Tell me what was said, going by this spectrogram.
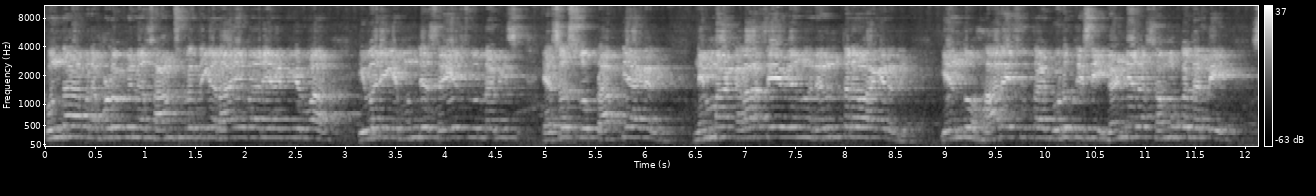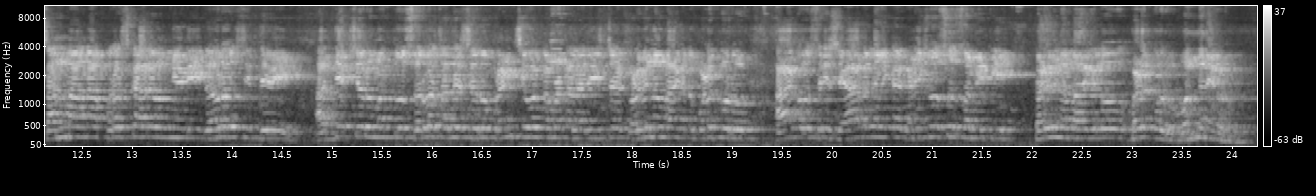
ಕುಂದಾಪುರ ಬಳುಕಿನ ಸಾಂಸ್ಕೃತಿಕ ರಾಯಭಾರಿಯಾಗಿರುವ ಇವರಿಗೆ ಮುಂದೆ ಶ್ರೇಯಸ್ಸು ಲಭಿಸಿ ಯಶಸ್ಸು ಪ್ರಾಪ್ತಿಯಾಗಲಿ. ನಿಮ್ಮ ಕಲಾ ಸೇವೆಯನ್ನು ನಿರಂತರವಾಗಿರಲಿ. ಎಂದು ಹಾರೈಸುತ್ತಾ ಗುರುತಿಸಿ ಗಣ್ಯರ ಸಮ್ಮುಖದಲ್ಲಿ ಸನ್ಮಾನ ಪುರಸ್ಕಾರವನ್ನು ನೀಡಿ ಗೌರವಿಸಿದ್ದೇವೆ. ಅಧ್ಯಕ್ಷರು ಮತ್ತು ಸರ್ವ ಸದಸ್ಯರು ಫ್ರೆಂಡ್ಸ್ ಯುವಕ ಮಂಡಲ ರಿಜಿಸ್ಟರ್ ಕಳುವಿನ ಬಾಗಿಲು ಬಳಕೂರು ಹಾಗೂ ಶ್ರೀ ಸಾರ್ವಜನಿಕ ಗಣೇಶೋತ್ಸವ ಸಮಿತಿ ಕಳುವಿನ ಬಾಗಿಲು ಬಳಕೂರು ವಂದನೆಗಳು.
